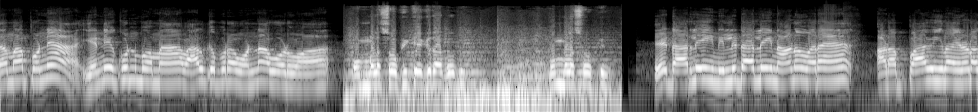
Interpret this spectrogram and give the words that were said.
நம்ம பொண்ணே என்னைய கூட்டு போமா வாழ்க்கை பூரா ஒன்னா ஓடுவோம் பொம்பளை சோக்கு கேக்குதா கோபி? பொம்பளை சோக்கு. ஏ டார்லிங் நில்லு டார்லிங் நானும் வரேன். அட பாவிங்களா என்னடா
